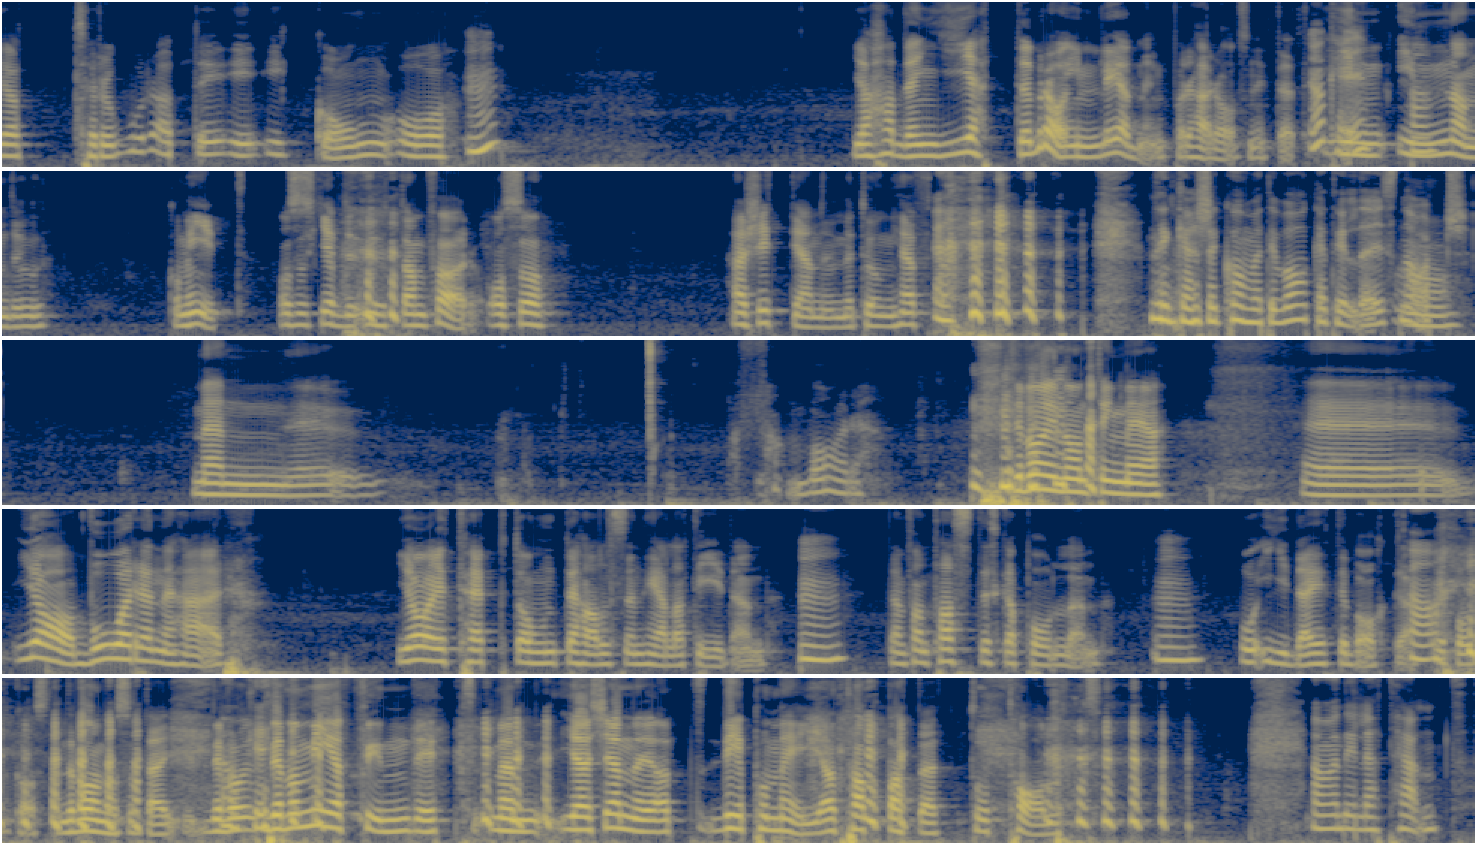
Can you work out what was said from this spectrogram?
jag tror att det är igång och Mm. jag hade en jättebra inledning på det här avsnittet. Okej, In, ja. innan du kom hit. Och så skrev du utanför. och så här sitter jag nu med tunghäfta. Den kanske kommer tillbaka till dig snart. Men... Eh, vad fan var det? Det var ju någonting med... Eh, ja, våren är här. Jag är täppt och ont i halsen hela tiden. Mm. Den fantastiska pollen. Mm. Och Ida är tillbaka Ja. i podcasten. Det var något sånt där. Det var, Okej. det var mer fyndigt, men jag känner att det är på mig. Jag har tappat det totalt. Ja, men det är lätt hänt.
